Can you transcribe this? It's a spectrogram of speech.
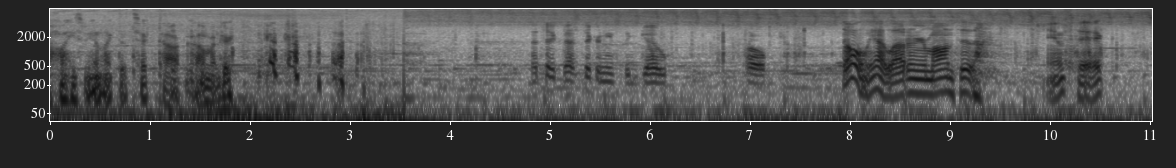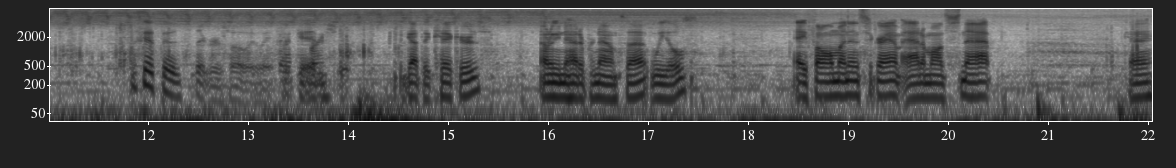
Oh, he's being like the TikTok commenter. That tick, that sticker needs to go. Oh, Oh yeah, louder on your mom too. And stick. Let's get those stickers while we wait for fancy Caden. We got the kickers. I don't even know how to pronounce that. Wheels. Hey, follow him on Instagram. Add him on Snap. Okay.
